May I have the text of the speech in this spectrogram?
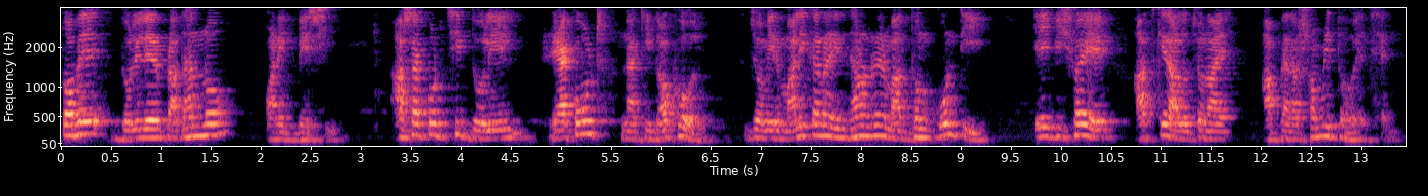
তবে দলিলের প্রাধান্য অনেক বেশি। আশা করছি দলিল, রেকর্ড নাকি দখল, জমির মালিকানা নির্ধারণের মাধ্যম কোনটি, এই বিষয়ে আজকের আলোচনায় আপনারা সমৃদ্ধ হয়েছেন।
